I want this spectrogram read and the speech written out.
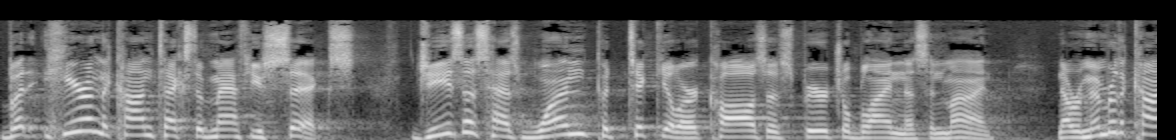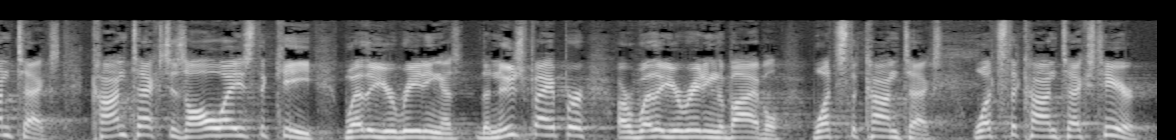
But here in the context of Matthew 6, Jesus has one particular cause of spiritual blindness in mind. Now remember the context. Context is always the key, whether you're reading a, the newspaper or whether you're reading the Bible. What's the context? What's the context here?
